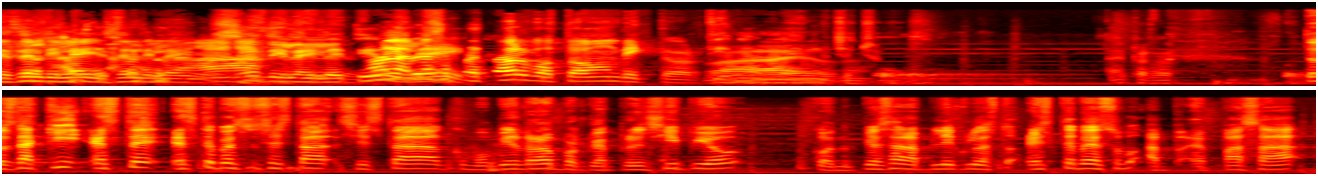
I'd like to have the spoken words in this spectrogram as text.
es el delay, es el delay. Ah, Sí, delay, No tiene le habías delay. apretado el botón, Víctor. Tiene Ay, delay, no. muchachos. Ay, perdón. Entonces aquí, este, este beso sí está, sí está como bien raro porque al principio, cuando empieza la película, esto- este beso a- pasa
